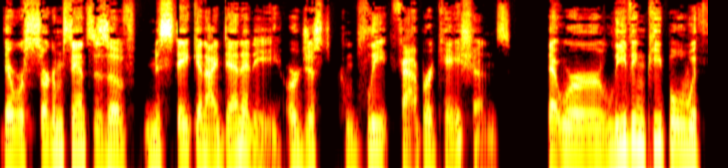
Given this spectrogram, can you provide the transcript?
there were circumstances of mistaken identity or just complete fabrications that were leaving people with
